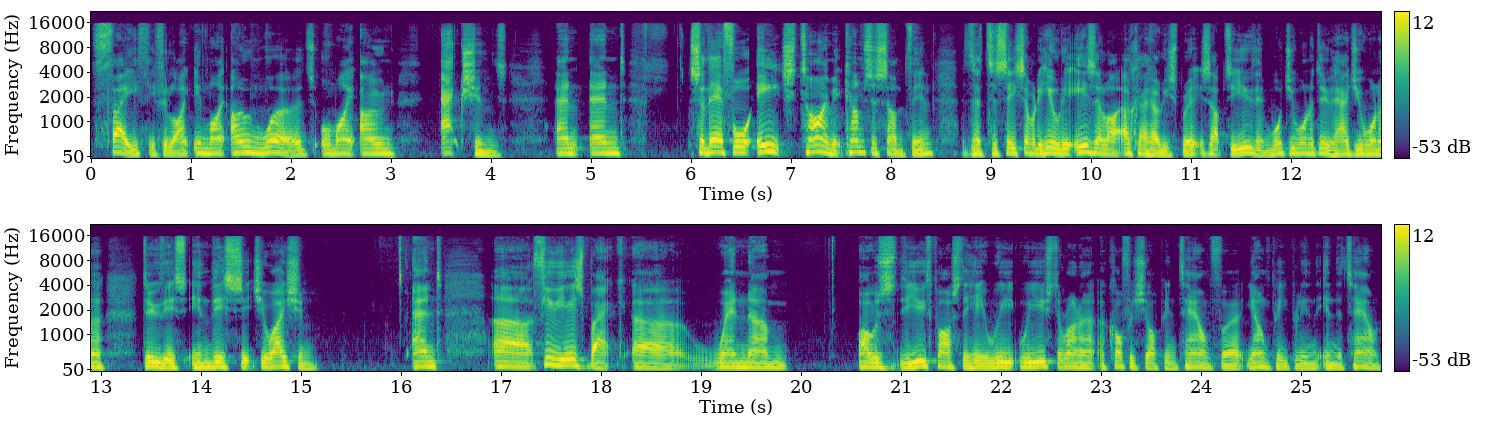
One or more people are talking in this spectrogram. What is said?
faith, if you like, in my own words or my own actions. And, and, so therefore, each time it comes to something to, to, see somebody healed, it is a like, okay, Holy Spirit, it's up to you then. What do you want to do? How do you want to do this in this situation? And uh, a few years back, uh, when um, I was the youth pastor here, we, we used to run a, a, coffee shop in town for young people in, in the town.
